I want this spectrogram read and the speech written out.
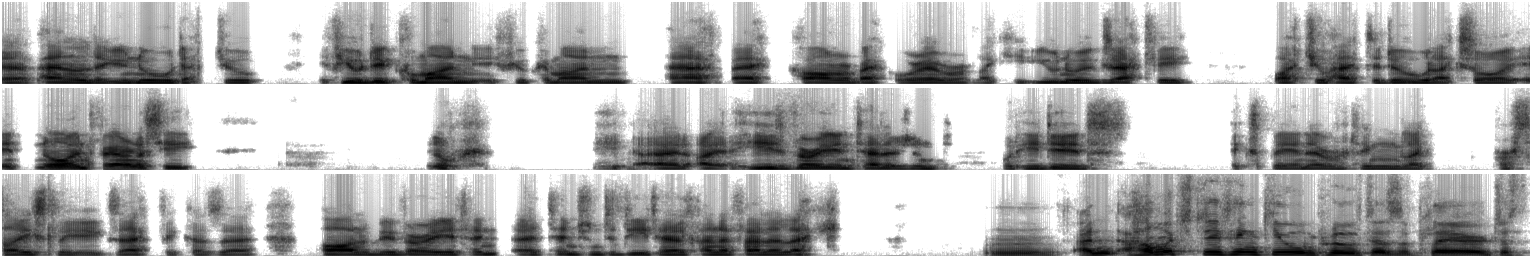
uh, panel that you knew that you if you did come on if you come on half back corner back or whatever like you knew exactly what you had to do like so it, no in fairness he look he, I, I, he's very intelligent but he did explain everything like precisely exactly because uh, Paul would be very atten- attention to detail kind of fella like mm. and how much do you think you improved as a player just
